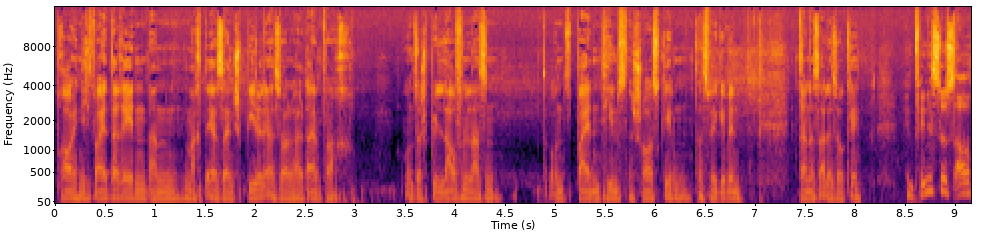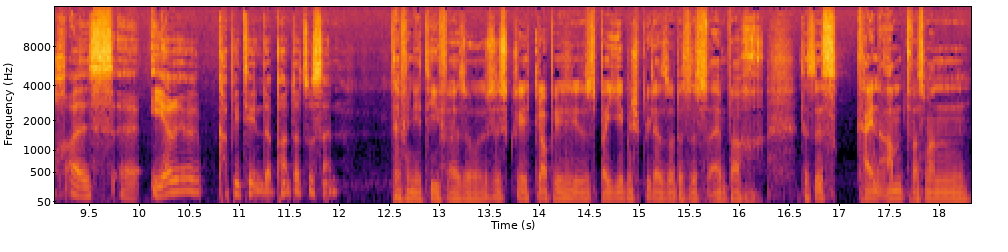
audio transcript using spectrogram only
brauche ich nicht weiterreden, dann macht er sein Spiel. Er soll halt einfach unser Spiel laufen lassen, uns beiden Teams eine Chance geben, dass wir gewinnen. Dann ist alles okay. Empfindest du es auch als äh, Ehre, Kapitän der Panther zu sein? Definitiv. Also es ist, ich glaube, es ist bei jedem Spieler so. Das ist einfach, das ist kein Amt, was man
